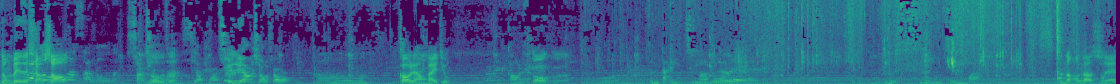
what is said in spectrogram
东北的小烧。散篓子，小烧，纯粮小烧，哦，高粱白酒，高粱，挺好喝的，哇，这么大一只鱼，对，就四五斤吧，真的好大只哎，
